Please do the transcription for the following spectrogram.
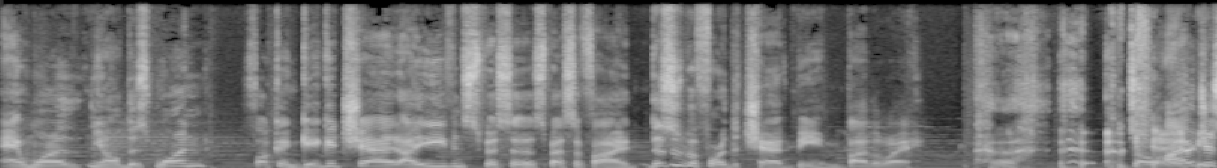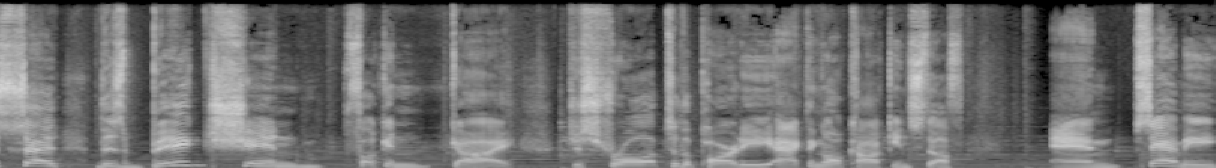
And one of you know this one fucking Giga Chad. I even speci- specified this was before the Chad meme, by the way. okay. So I just said this big shin fucking guy just stroll up to the party, acting all cocky and stuff. And Sammy,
